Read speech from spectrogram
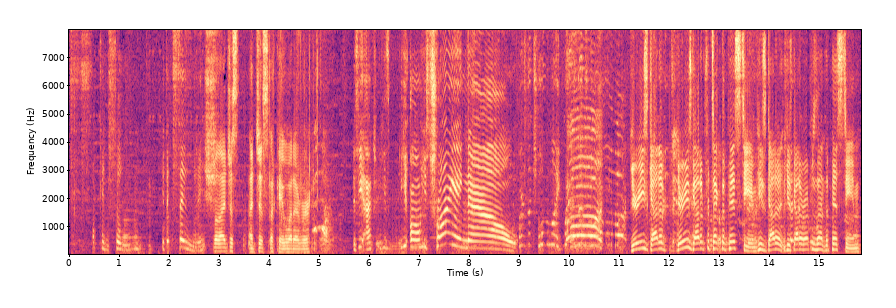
Fucking fool. You bit foolish. Well I just I just okay, whatever. Is he actually? He's. He, oh, he's trying now. Where's the Joe Blake? Where's the Joe Yuri's gotta Yuri's gotta protect the piss team. He's gotta he's gotta represent the piss team.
